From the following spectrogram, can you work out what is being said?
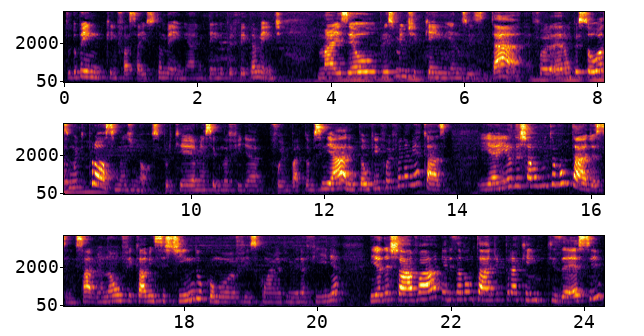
tudo bem quem faça isso também, eu entendo perfeitamente. Mas eu, principalmente quem ia nos visitar, eram pessoas muito próximas de nós, porque a minha segunda filha foi um parto domiciliar, então quem foi foi na minha casa. E aí eu deixava muito à vontade, assim, sabe? Eu não ficava insistindo, como eu fiz com a minha primeira filha, e eu deixava eles à vontade para quem quisesse,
